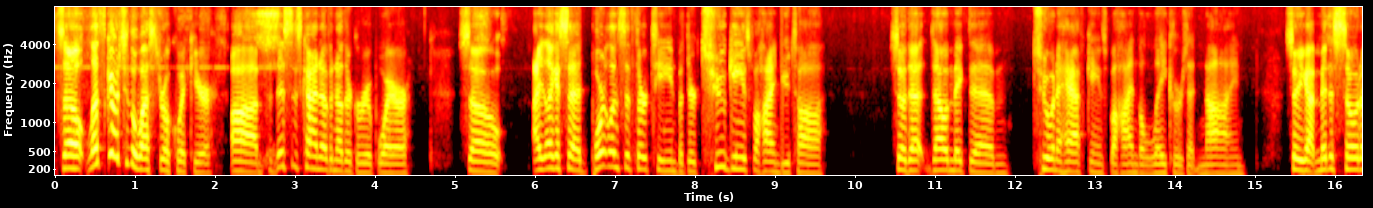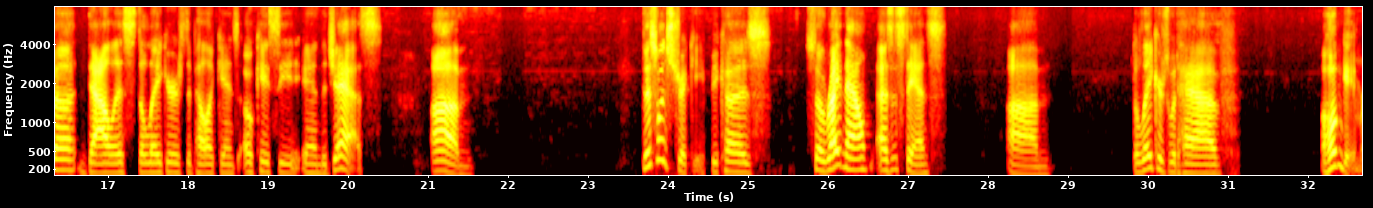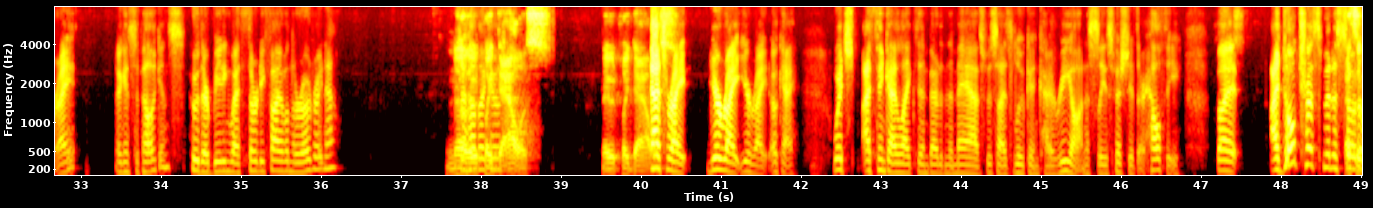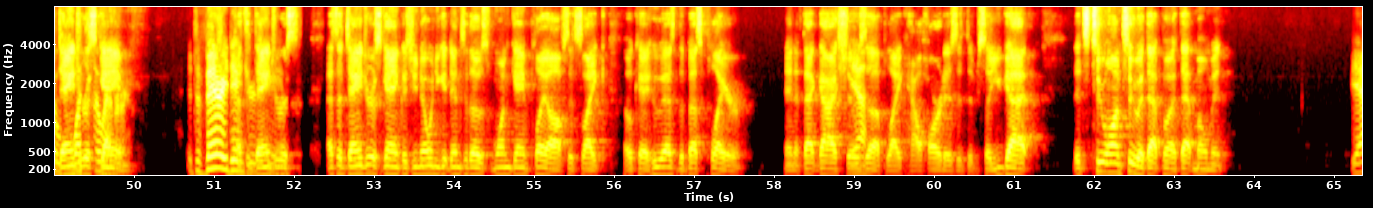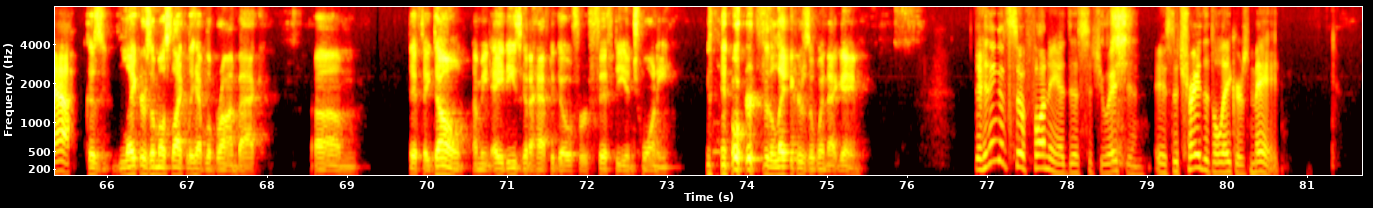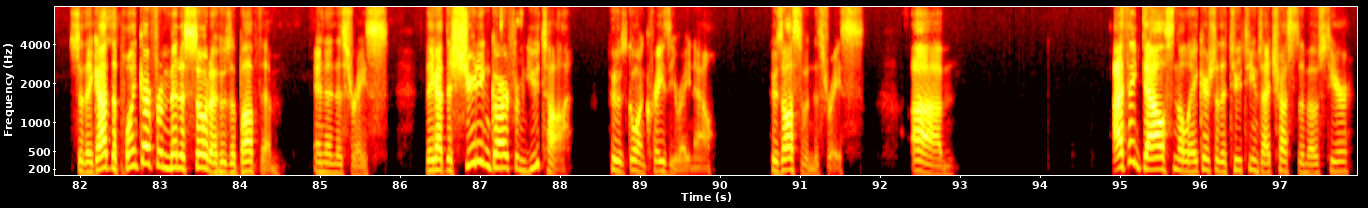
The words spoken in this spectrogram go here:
So let's go to the West real quick here. Um, so this is kind of another group where, so I like I said, Portland's at 13, but they're two games behind Utah. So that that would make them two and a half games behind the Lakers at nine. So you got Minnesota, Dallas, the Lakers, the Pelicans, OKC, and the Jazz. Um, this one's tricky because so right now, as it stands, um, the Lakers would have a home game, right? Against the Pelicans, who they're beating by 35 on the road right now. No, they would play goes? Dallas. They would play Dallas. That's right. You're right. You're right. Okay. Which I think I like them better than the Mavs, besides Luka and Kyrie, honestly, especially if they're healthy. But I don't trust Minnesota. That's a dangerous whatsoever. game. It's a very dangerous. That's a game. dangerous. That's a dangerous game because you know when you get into those one game playoffs, it's like, okay, who has the best player And if that guy shows Yeah. up, like how hard is it to so you got it's two on two at that point at that moment Yeah. because Lakers will most likely have LeBron back. Um, if they don't, I mean, AD is going to have to go for 50 and 20 in order for the Lakers to win that game. The thing that's so funny at this situation is the trade that the Lakers made. So they got the point guard from Minnesota who's above them and in this race. They got the shooting guard from Utah who's going crazy right now, who's also in this race. Um I think Dallas and the Lakers are the two teams I trust the most here.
